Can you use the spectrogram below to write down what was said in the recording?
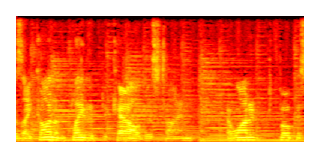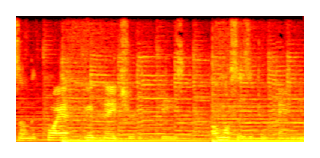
As I contemplated the cow this time, I wanted to focus on the quiet good nature of the beast, almost as a companion.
